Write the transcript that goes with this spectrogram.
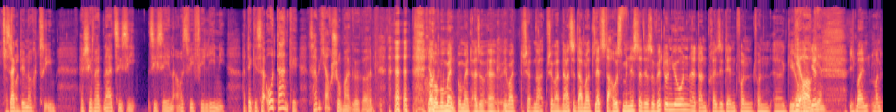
Ich das sagte noch zu ihm, Herr Shevardnadze, Sie, Sie sehen aus wie Fellini. Hat er gesagt, oh danke, das habe ich auch schon mal gehört. ja, aber Moment, Moment. Also äh, Shevardnadze, damals letzter Außenminister der Sowjetunion, äh, dann Präsident von, von äh, Georgien. Georgien. Ich meine, man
